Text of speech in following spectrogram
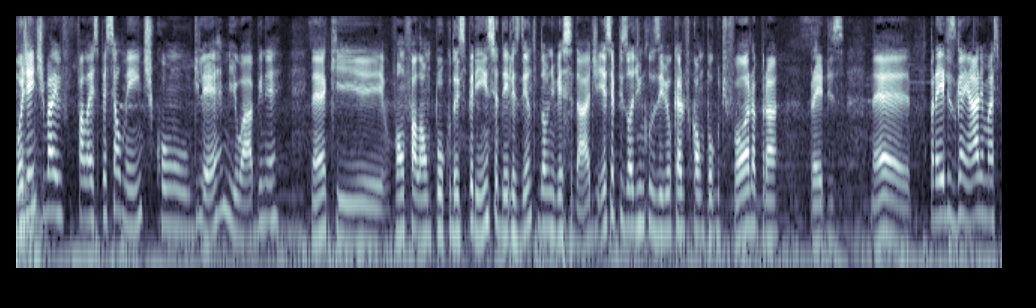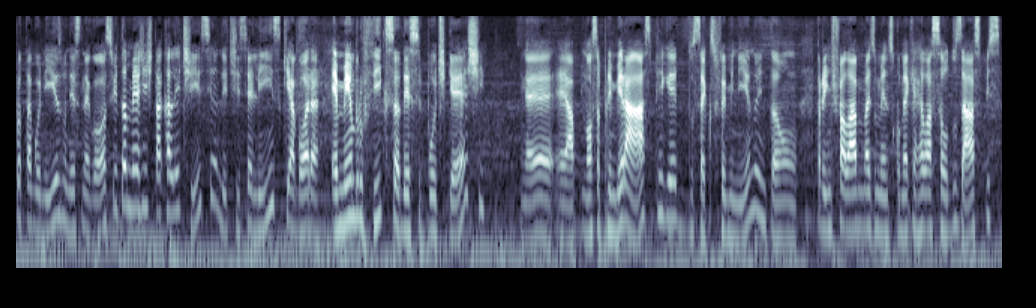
Hoje a gente vai falar especialmente com o Guilherme e o Abner, né, que vão falar um pouco da experiência deles dentro da universidade. Esse episódio, inclusive, eu quero ficar um pouco de fora para eles, né, para eles ganharem mais protagonismo nesse negócio. E também a gente está com a Letícia, Letícia Lins, que agora é membro fixa desse podcast. É, é, a nossa primeira Asperger do sexo feminino, então, para a gente falar mais ou menos como é que é a relação dos Aspes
